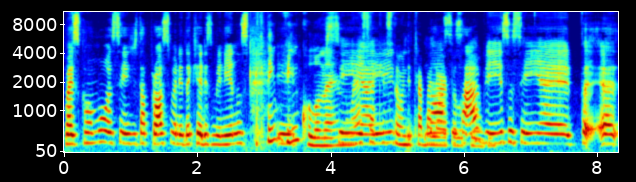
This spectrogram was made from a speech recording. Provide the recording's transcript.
mas como assim, a gente tá próximo ali daqueles meninos. É que tem um e, vínculo, né? Sim, não é só aí, questão de trabalhar nossa, pelo sabe? Clube. Isso assim é, é,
